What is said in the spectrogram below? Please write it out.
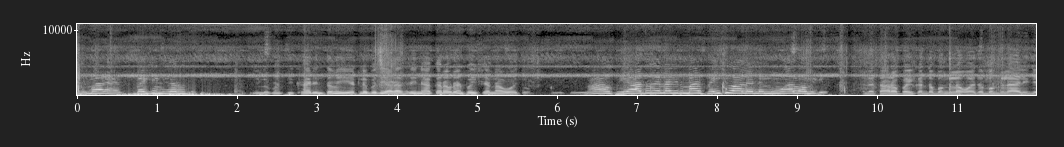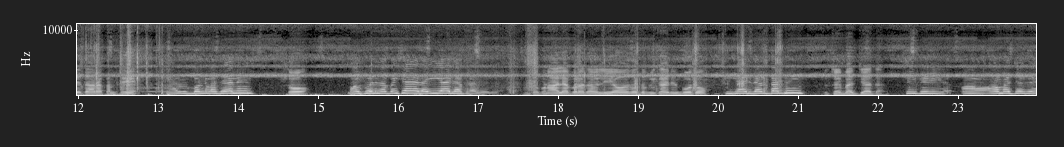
અને મારે પૈસાની જરૂર એટલે પણ ભિખારીને તમે એટલે બધી અડાથડી ના કરાવો ને પૈસા ના હોય તો. મારો ભાઈ આવતો તો એટલે મારે પૈસું હાલે એટલે હું હાલવા માંડ્યો. એટલે તારો ભાઈ કન તો બંગલા હોય તો બંગલા આલી જાય તારા કન છે? મારે બંગલા છે નહીં. તો? મગફળીના પૈસા હતા એ આલ્યા પરા તો પણ આલ્યા પર હવે લઈ આવો તો ભિખારી ગોતો. ભિખારી ધરતા જ નહીં. તો કઈ બાદ જ્યા હતા ભિખારી આમાં છે કે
